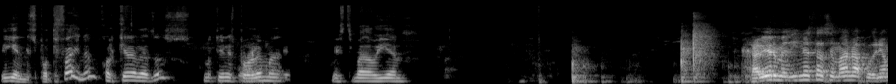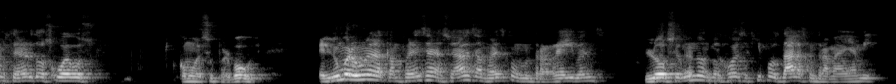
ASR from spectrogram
y en Spotify, ¿no? Cualquiera de las dos, no tienes problema, mi estimado Ian. Javier Medina, esta semana podríamos tener dos juegos como el Super Bowl. El número uno de la conferencia nacional, San Francisco contra Ravens. Los segundos mejores equipos, Dallas contra Miami.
